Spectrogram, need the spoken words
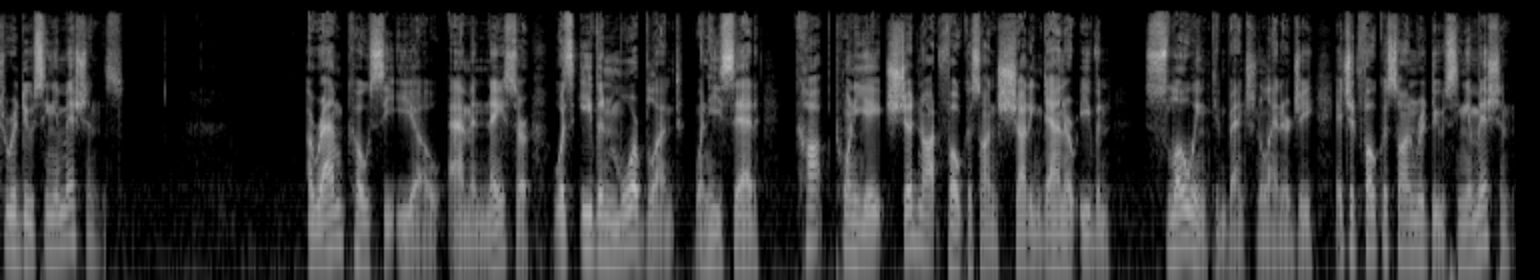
to reducing emissions. Aramco CEO Amin Nasser was even more blunt when he said COP28 should not focus on shutting down or even slowing conventional energy, it should focus on reducing emissions.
